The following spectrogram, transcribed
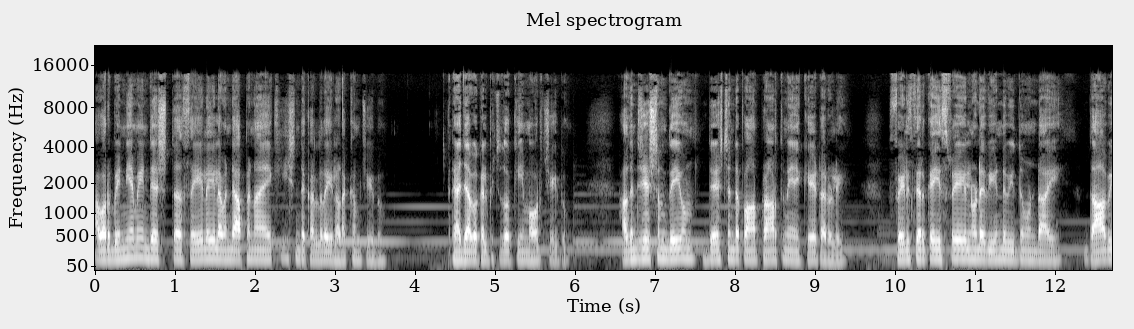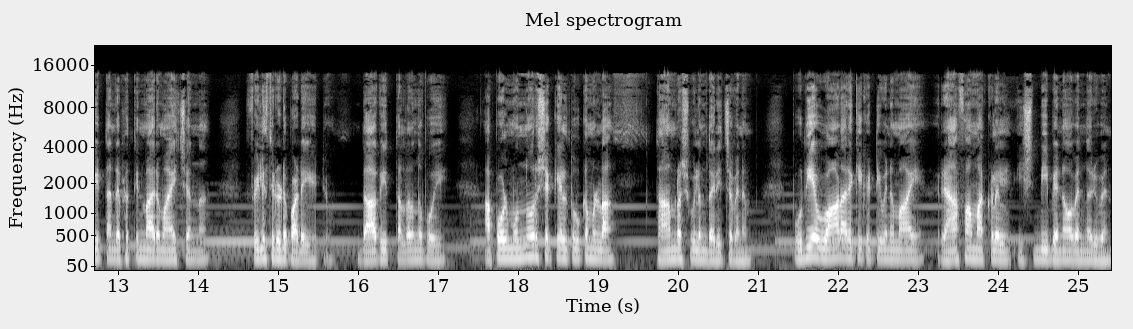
അവർ ബെന്യാമീൻ ദേശത്ത് സേലയിൽ അവന്റെ അപ്പനായ കീഷിന്റെ കല്ലറയിൽ അടക്കം ചെയ്തു. രാജാവ് കൽപ്പിച്ചതൊക്കെയും അവർ ചെയ്തു. അതിനുശേഷം ദൈവം ദേശത്തിന്റെ പ്രാർത്ഥനയെ കേട്ടരുളി. ഫെലിസ്തീർക്ക് ഇസ്രയേലിനോട് വീണ്ടും യുദ്ധമുണ്ടായി. ദാവീദ് തന്റെ ഭൃത്യന്മാരുമായി ചെന്ന് ഫെലിസ്തീനോട് പടയേറ്റു. ദാവീദ് തളർന്നുപോയി. അപ്പോൾ മുന്നൂറ് ഷെക്കേൽ തൂക്കമുള്ള താമ്രശൂലം ധരിച്ചവനും പുതിയ വാളരക്കി കെട്ടിയവനുമായി രാഫ മക്കളിൽ ഇഷ്ബി ബെനോവ് എന്നൊരുവൻ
